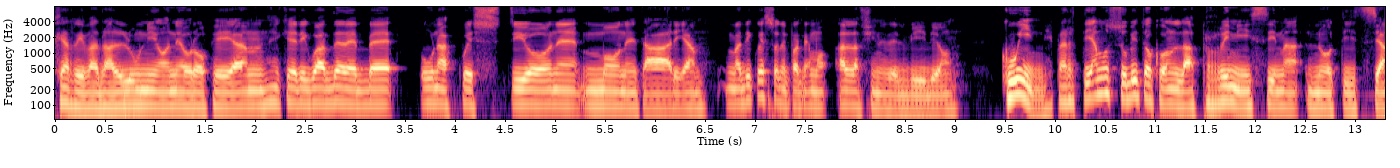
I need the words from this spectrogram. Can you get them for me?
che arriva dall'Unione Europea e che riguarderebbe una questione monetaria, ma di questo ne parliamo alla fine del video. Quindi partiamo subito con la primissima notizia.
